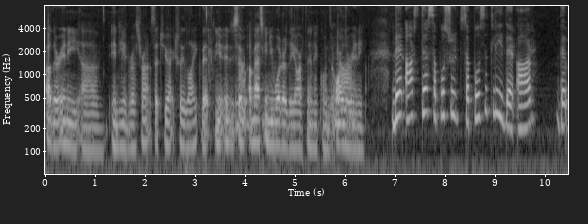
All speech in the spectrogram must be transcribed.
Are there any uh, Indian restaurants that you actually like? That you, so No. I'm asking you, what are the authentic ones? Are there any? There are there supposed to supposedly there are the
